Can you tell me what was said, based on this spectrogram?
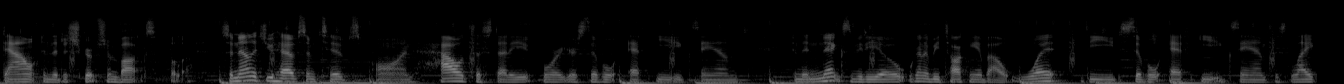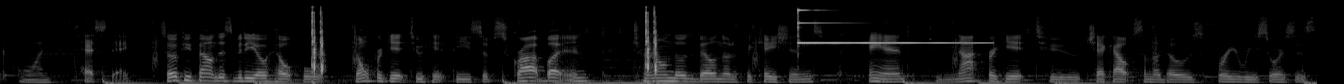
down in the description box below. So now that you have some tips on how to study for your civil FE exam, in the next video, we're gonna be talking about what the civil FE exam is like on test day. So if you found this video helpful, don't forget to hit the subscribe button turn on those bell notifications, and do not forget to check out some of those free resources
